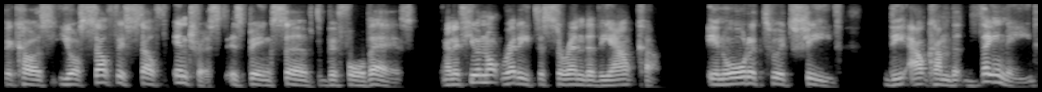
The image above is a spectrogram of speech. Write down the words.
because your selfish self interest is being served before theirs. And if you're not ready to surrender the outcome in order to achieve the outcome that they need,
